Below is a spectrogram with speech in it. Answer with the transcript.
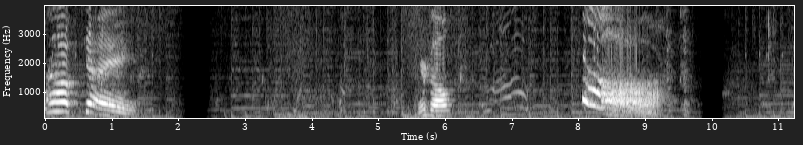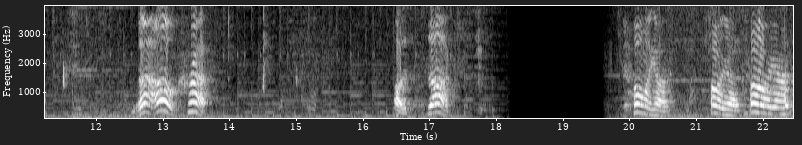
Okay. Here, Bill. Ah! Ah, oh, crap! Oh, this sucks! Oh my god! Oh my god! Oh my god!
